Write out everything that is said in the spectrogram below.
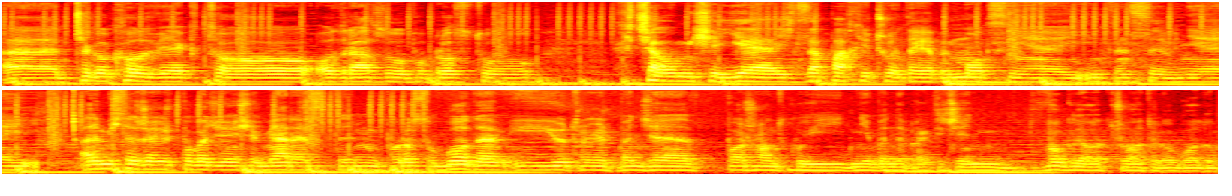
e, czegokolwiek, to od razu po prostu chciało mi się jeść, zapachy czułem tak jakby mocniej, intensywniej, ale myślę, że już pogodziłem się w miarę z tym po prostu głodem i jutro już będzie w porządku i nie będę praktycznie w ogóle odczuwał tego głodu.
